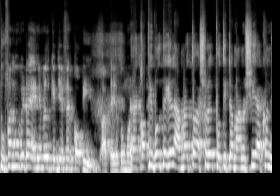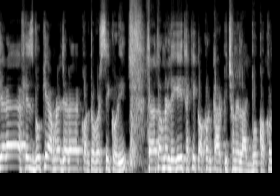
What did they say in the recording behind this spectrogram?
তুফান মুভিটা এনিমেল কেজিএফ এর কপি এরকম মনে কপি বলতে গেলে আমরা তো আসলে প্রতিটা মানুষই এখন যারা ফেসবুকে আমরা যারা কন্ট্রোভার্সি করি তারা তো আমরা লেগেই থাকি কখন কার পিছনে লাগবো কখন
